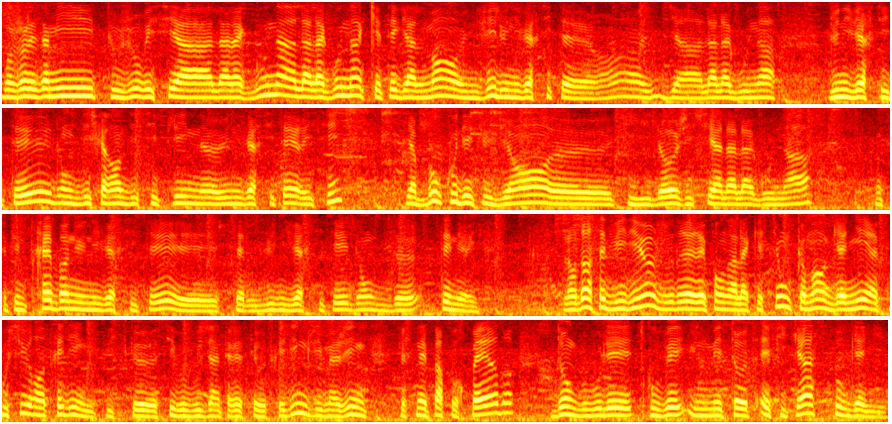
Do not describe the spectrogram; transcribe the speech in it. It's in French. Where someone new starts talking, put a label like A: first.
A: Bonjour les amis, toujours ici à La Laguna, La Laguna qui est également une ville universitaire. Hein. Il y a La Laguna l'université, donc différentes disciplines euh, universitaires ici. Il y a beaucoup d'étudiants euh, qui logent ici à La Laguna, donc c'est une très bonne université et c'est l'université de Tenerife. Alors dans cette vidéo, je voudrais répondre à la question comment gagner à coup sûr en trading? Puisque si vous vous intéressez au trading, j'imagine que ce n'est pas pour perdre, donc vous voulez trouver une méthode efficace pour gagner.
